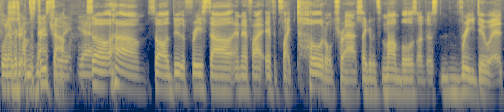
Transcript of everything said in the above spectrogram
Whatever Just- comes it's freestyle. naturally, yeah. So um, so I'll do the freestyle, and if I if it's like total trash, like if it's mumbles, I'll just redo it.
